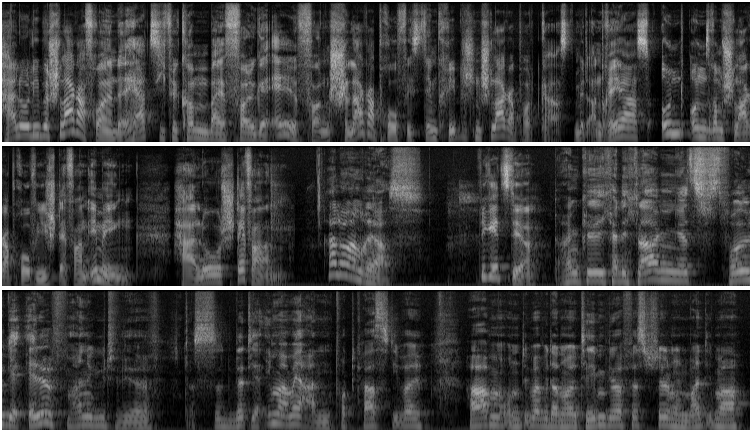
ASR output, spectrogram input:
Hallo liebe Schlagerfreunde, herzlich willkommen bei Folge 11 von Schlagerprofis, dem kritischen Schlagerpodcast mit Andreas und unserem Schlagerprofi Stefan Imming. Hallo Stefan. Hallo Andreas. Wie geht's dir? Danke, ich kann nicht klagen. Jetzt Folge 11, meine Güte, wir, das wird ja immer mehr an Podcasts, die wir haben und immer wieder neue Themen, die wir feststellen. Man meint immer,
